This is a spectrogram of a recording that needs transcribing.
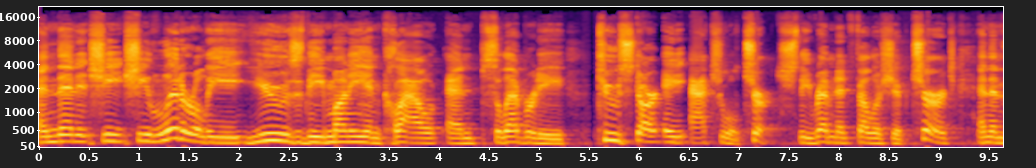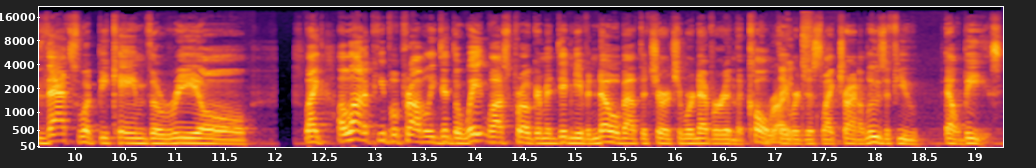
and then it, she she literally used the money and clout and celebrity to start a actual church, the Remnant Fellowship Church, and then that's what became the real. Like a lot of people probably did the weight loss program and didn't even know about the church and were never in the cult. They were just like trying to lose a few lbs.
